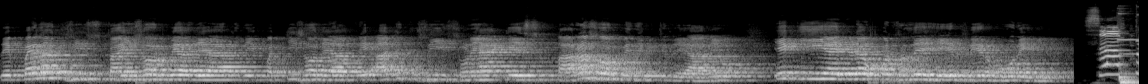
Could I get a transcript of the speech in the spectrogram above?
ਤੇ ਪਹਿਲਾਂ ਤੁਸੀਂ 2700 ਰੁਪਇਆ ਲਿਆ, ਕਦੇ 2500 ਲਿਆ, ਤੇ ਅੱਜ ਤੁਸੀਂ ਸੁਣਿਆ ਕਿ 1700 ਰੁਪਏ ਦੇ ਵਿੱਚ ਲਿਆ ਰਹੇ ਹੋ। ਇਹ ਕੀ ਹੈ ਜਿਹੜਾ ਉੱਪਰ ਥੱਲੇ ਹੇਰ ਫੇਰ ਹੋ ਰਹੀ ਹੈ?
